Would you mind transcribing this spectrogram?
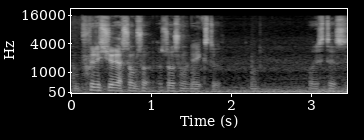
I'm pretty sure I saw, saw some legs, dude. What is this?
